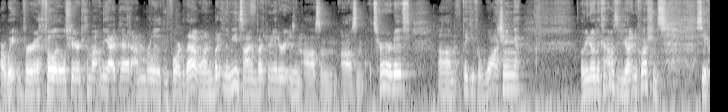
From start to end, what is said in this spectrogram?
are waiting for a full Illustrator to come out on the iPad. I'm really looking forward to that one. But in the meantime, Vectornator is an awesome, awesome alternative. Um, thank you for watching. Let me know in the comments if you got any questions. See you.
